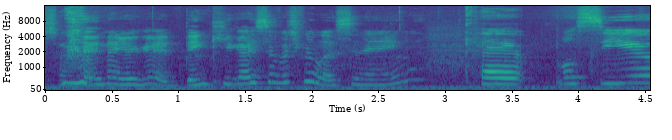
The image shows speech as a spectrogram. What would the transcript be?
so no, you're good. Thank you guys so much for listening. Okay, we'll see you.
